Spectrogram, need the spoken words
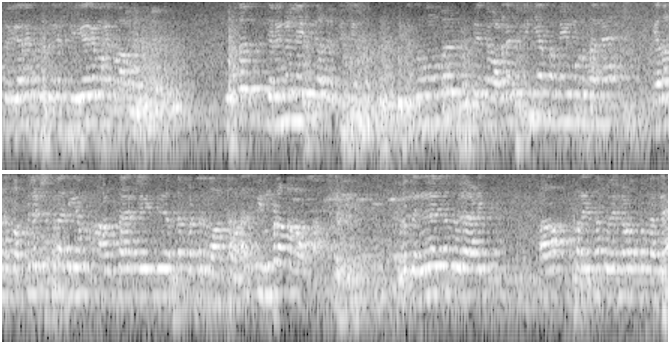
സ്വീകാര്യപ്പെടുന്നത് സ്വീകാര്യമായ വാർത്ത കൂടുതൽ ജനങ്ങളിലേക്ക് അത് എത്തിച്ചേരുന്നത് എനിക്ക് തോന്നുന്നത് പിന്നെ വളരെ ചുരുങ്ങിയ സമയം കൊണ്ട് തന്നെ ഏതാണ്ട് പത്ത് ലക്ഷത്തിലധികം ആൾക്കാരിലേക്ക് എത്തപ്പെട്ട ഒരു വാർത്ത. വളരെ സിമ്പിളാണ് ആ വാർത്ത. ഒരു തെങ്ങുകയറ്റ തൊഴിലാളി ആ പറയുന്ന തൊഴിലിനോടൊപ്പം തന്നെ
